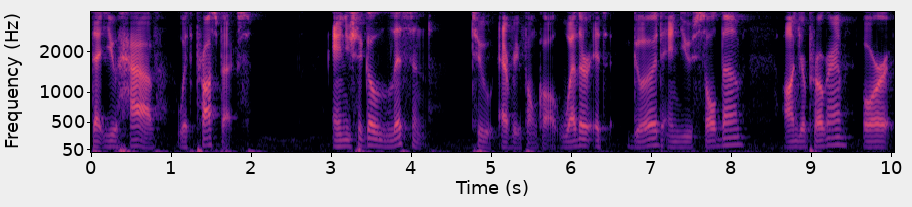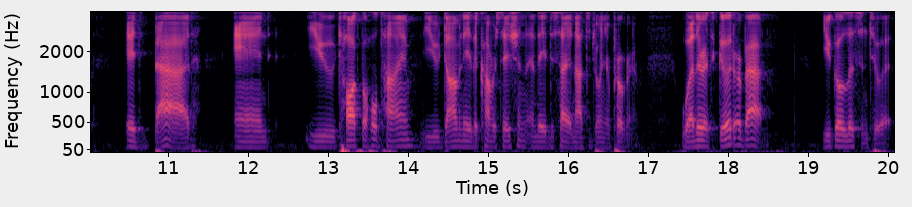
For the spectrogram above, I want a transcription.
that you have with prospects. And you should go listen to every phone call, whether it's good and you sold them on your program or it's bad and you talk the whole time, you dominate the conversation, and they decided not to join your program. Whether it's good or bad, you go listen to it.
